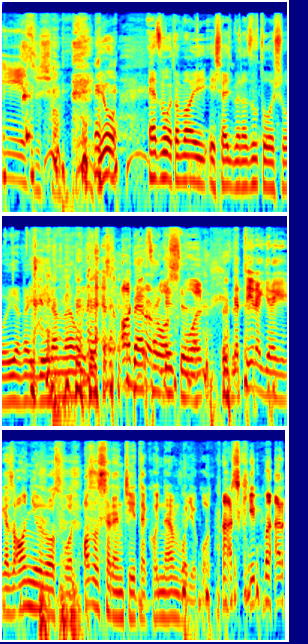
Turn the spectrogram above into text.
Jézusom. Jó, ez volt a mai, és egyben az utolsó ilyen megígéremmel, hogy Ez annyira rossz volt, de tényleg gyerekek, ez annyira rossz volt. Az a szerencsétek, hogy nem vagyok ott. Másképp már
